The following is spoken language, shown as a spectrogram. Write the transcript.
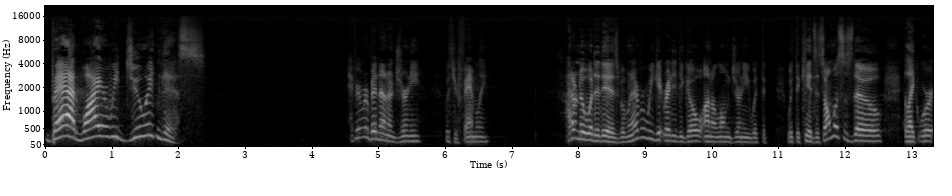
bad. Why are we doing this? Have you ever been on a journey with your family? I don't know what it is, but whenever we get ready to go on a long journey with the with the kids, it's almost as though like we're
